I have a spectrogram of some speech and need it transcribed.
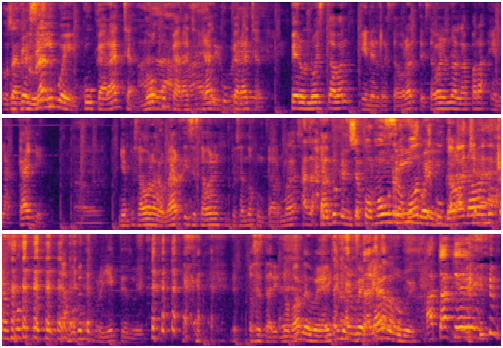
o sea, Cuca- plural. sí, güey, cucarachas, no cucarachas, madre, eran cucarachas. güey. Pero no estaban en el restaurante, estaban en una lámpara en la calle. Ah. Y empezaban a volar y se estaban empezando a juntar más. A la- Tanto que se formó un robot de cucaracha. No, no, no, tampoco, te- tampoco te proyectes, güey. O sea, estaría. No mames, güey. Ahí sí me, me cago, güey. ¡Ataque!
